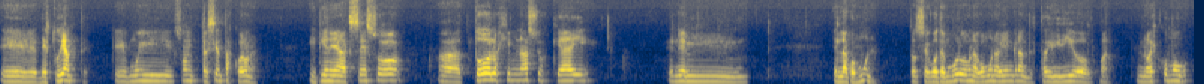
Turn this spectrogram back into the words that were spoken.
eh, de estudiante muy, son 300 coronas y tiene acceso a todos los gimnasios que hay en, el, en la comuna. Entonces Gotemburgo es una comuna bien grande, está dividido, bueno, no es como,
